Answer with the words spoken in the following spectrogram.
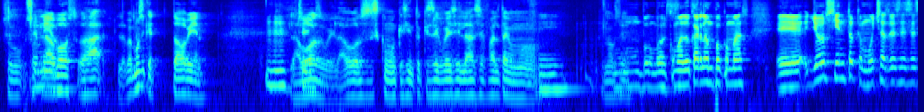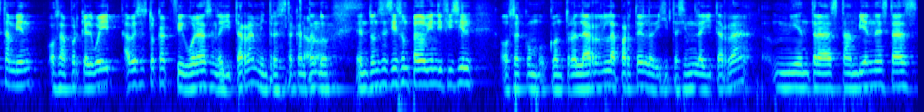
Su, su- Sí, la voz, o sea, la música todo bien. La sí. voz, güey, la voz es como que siento que ese güey sí le hace falta como... Sí. No sé. Como educarla un poco más. Eh, yo siento que muchas veces es también, o sea, porque el güey a veces toca figuras en la guitarra mientras está cantando. Cabrones. Entonces sí es un pedo bien difícil, o sea, como controlar la parte de la digitación de la guitarra mientras también estás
